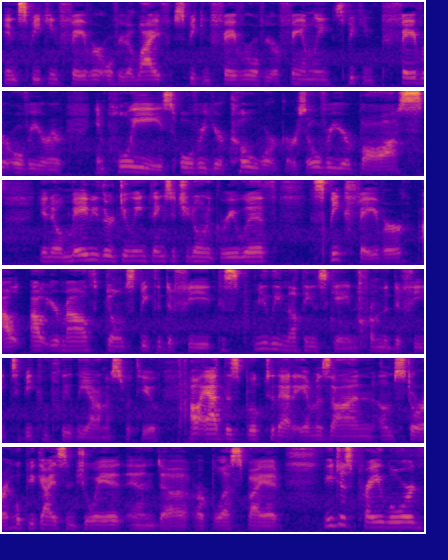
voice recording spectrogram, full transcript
in speaking favor over your life, speaking favor over your family, speaking favor over your employees, over your coworkers, over your boss. You know maybe they're doing things that you don't agree with. Speak favor out out your mouth. Don't speak the defeat because really nothing's gained from the defeat to be completely honest with you. I'll add this book to that amazon um, store. I hope you guys enjoy it and uh, are blessed by it. You just pray lord.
